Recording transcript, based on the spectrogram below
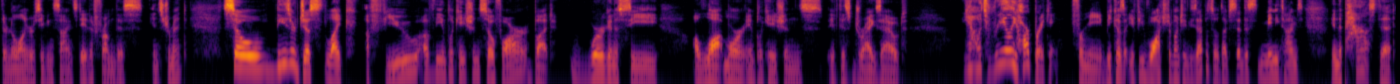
they're no longer receiving science data from this instrument. So these are just like a few of the implications so far, but we're going to see a lot more implications if this drags out. You know, it's really heartbreaking for me because if you've watched a bunch of these episodes, I've said this many times in the past that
